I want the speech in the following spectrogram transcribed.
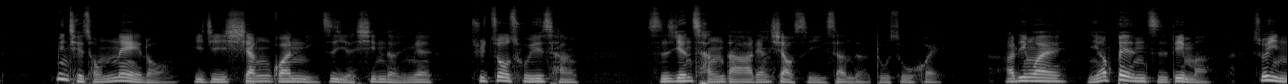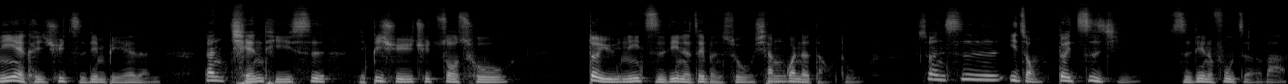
并且从内容以及相关你自己的心得里面去做出一场时间长达两小时以上的读书会。而另外，你要被人指定嘛？所以你也可以去指定别人，但前提是你必须去做出对于你指定的这本书相关的导读，算是一种对自己指定的负责吧。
